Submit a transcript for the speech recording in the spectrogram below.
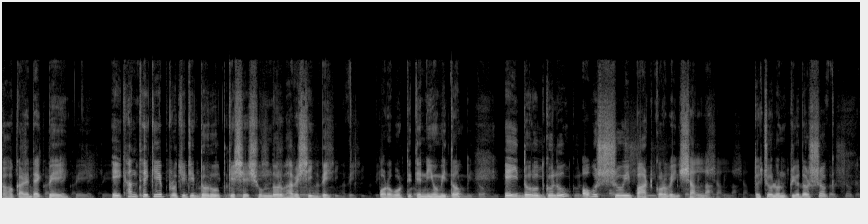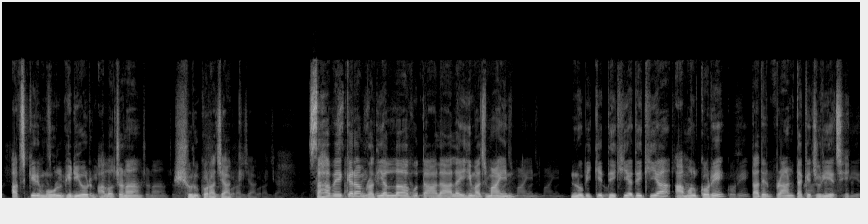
সহকারে দেখবে। এইখান থেকে প্রতিটি দরুদকে সে সুন্দরভাবে শিখবে। পরবর্তীতে নিয়মিত এই দরুদগুলো অবশ্যই পাঠ করবে ইনশাল্লাহ তো চলুন প্রিয় দর্শক, আজকের মূল ভিডিওর আলোচনা শুরু করা যাক। সাহাবে কেরাম রাদিয়াল্লাহু তাআলা আলাইহিম আজমাইন নবীকে দেখিয়া দেখিয়া আমল করে তাদের প্রাণটাকে জুড়িয়েছে।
